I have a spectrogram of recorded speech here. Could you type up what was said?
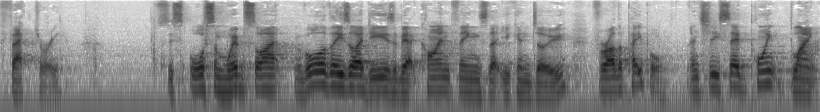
Factory. It's this awesome website of all of these ideas about kind things that you can do for other people. And she said point blank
